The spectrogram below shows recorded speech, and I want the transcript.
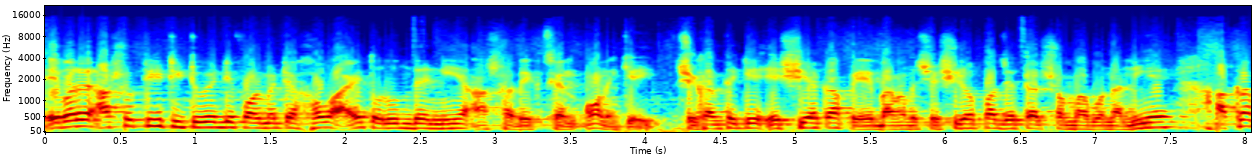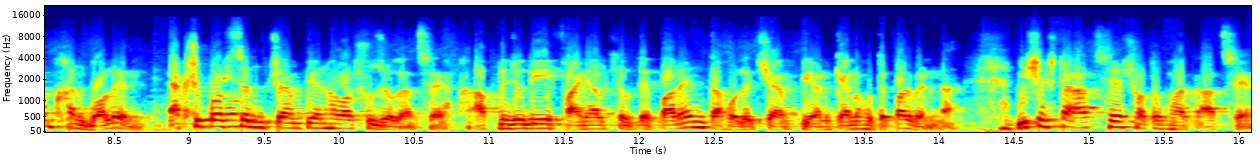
এবারের আসরটি টি টোয়েন্টি ফরম্যাটে হওয়ায় তরুণদের নিয়ে আশা দেখছেন অনেকেই। সেখান থেকে এশিয়া কাপে বাংলাদেশের শিরোপা জেতার সম্ভাবনা নিয়ে আকরাম খান বলেন, একশো পার্সেন্ট চ্যাম্পিয়ন হওয়ার সুযোগ আছে। আপনি যদি ফাইনাল খেলতে পারেন, তাহলে চ্যাম্পিয়ন কেন হতে পারবেন না? বিশেষটা আছে, শতভাগ আছে।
